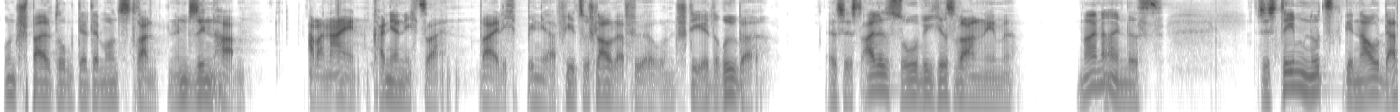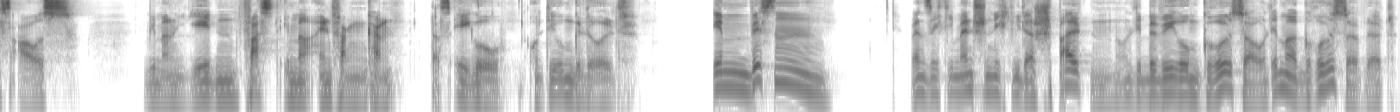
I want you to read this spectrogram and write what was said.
und Spaltung der Demonstranten im Sinn haben. Aber nein, kann ja nicht sein, weil ich bin ja viel zu schlau dafür und stehe drüber. Es ist alles so, wie ich es wahrnehme. Nein, nein, das System nutzt genau das aus, wie man jeden fast immer einfangen kann, das Ego und die Ungeduld. Im Wissen, wenn sich die Menschen nicht wieder spalten und die Bewegung größer und immer größer wird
